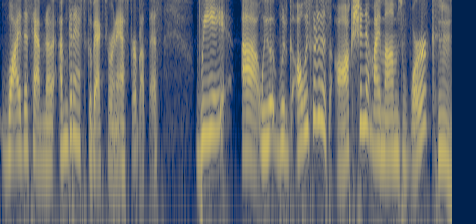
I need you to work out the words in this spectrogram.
why this happened. I'm gonna have to go back to her and ask her about this. We uh, we would always go to this auction at my mom's work, Hmm.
